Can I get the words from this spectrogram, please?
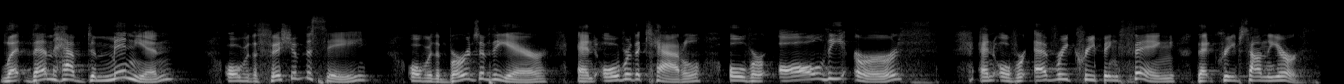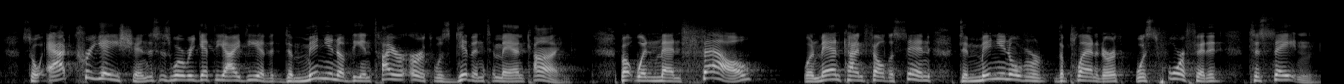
let them have dominion over the fish of the sea, over the birds of the air, and over the cattle, over all the earth, and over every creeping thing that creeps on the earth. So at creation, this is where we get the idea that dominion of the entire earth was given to mankind. But when men fell, when mankind fell to sin, dominion over the planet Earth was forfeited to Satan.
